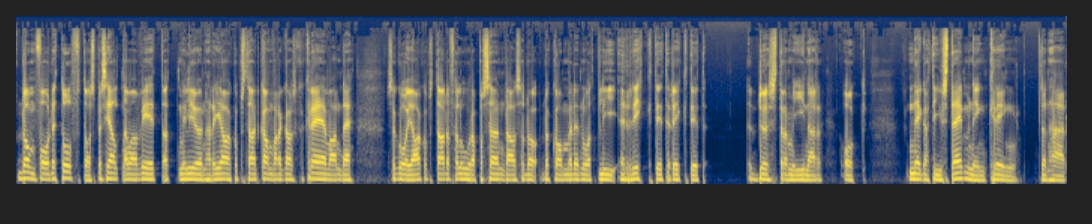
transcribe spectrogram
de får det tufft. Då. Speciellt när man vet att miljön här i Jakobstad kan vara ganska krävande. Så går Jakobstad och förlorar på söndag, så då, då kommer det nog att bli riktigt, riktigt dystra miner och negativ stämning kring den här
